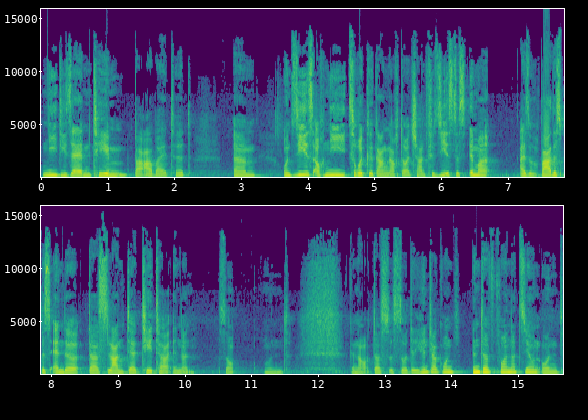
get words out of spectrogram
nie dieselben Themen bearbeitet. Ähm, und sie ist auch nie zurückgegangen nach Deutschland. Für sie ist es immer also war das bis Ende das Land der TäterInnen. So. Und genau, das ist so die Hintergrundinformation. Und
